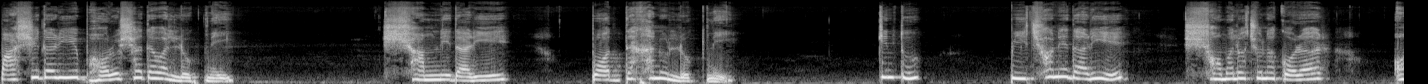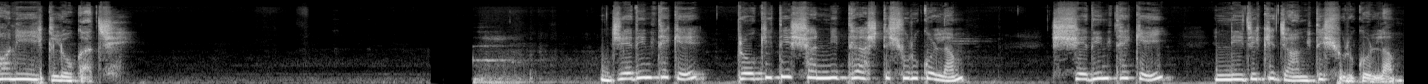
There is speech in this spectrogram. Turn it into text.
পাশে দাঁড়িয়ে ভরসা দেওয়ার লোক নেই, সামনে দাঁড়িয়ে পথ দেখানোর লোক নেই। কিন্তু পিছনে দাঁড়িয়ে সমালোচনা করার অনেক লোক আছে। যেদিন থেকে প্রকৃতির সান্নিধ্যে আসতে শুরু করলাম, সেদিন থেকেই নিজেকে জানতে শুরু করলাম।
